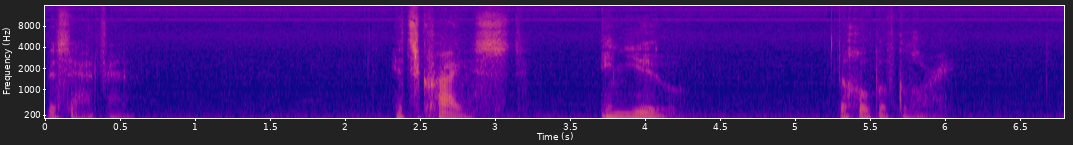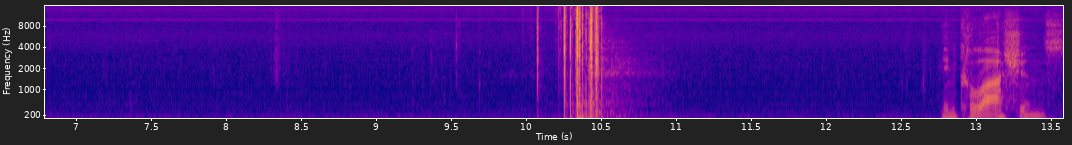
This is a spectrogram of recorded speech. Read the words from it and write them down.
this Advent. It's Christ in you, the hope of glory. In Colossians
